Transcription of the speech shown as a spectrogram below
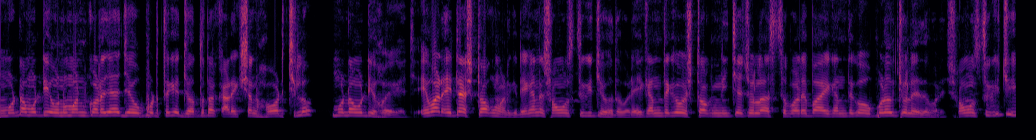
মোটামুটি অনুমান করা যায় যে ওপর থেকে যতটা কারেকশন হওয়ার ছিল, মোটামুটি হয়ে গেছে। এবার এটা স্টক মার্কেট এখানে সমস্ত কিছু হতে পারে। এখান থেকেও স্টক নিচে চলে আসতে পারে বা এখান থেকে ওপরেও চলে যেতে পারে। সমস্ত কিছুই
